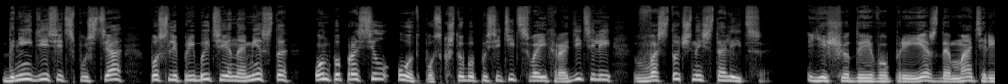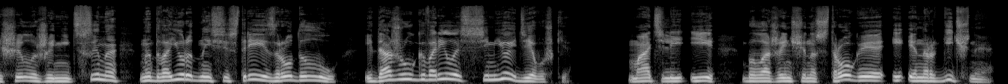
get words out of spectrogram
Дней десять спустя, после прибытия на место, он попросил отпуск, чтобы посетить своих родителей в восточной столице. Еще до его приезда мать решила женить сына на двоюродной сестре из рода Лу и даже уговорилась с семьей девушки. Мать Ли И была женщина строгая и энергичная.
